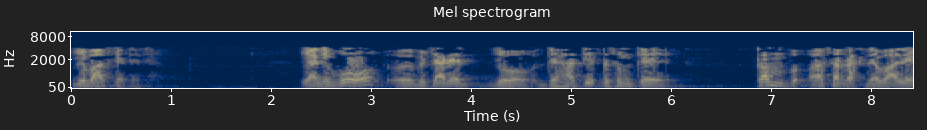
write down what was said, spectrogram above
یہ بات کہتے تھے۔ یعنی وہ بیچارے جو دیہاتی قسم کے کم اثر رکھنے والے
